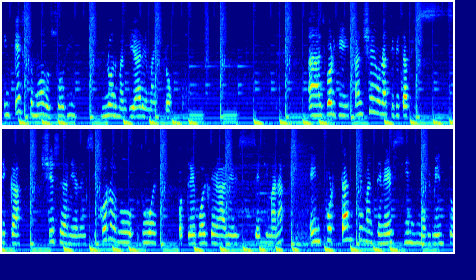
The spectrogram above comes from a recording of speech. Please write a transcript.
In questo modo so di non mangiare mai troppo. Ah, svolgi anche un'attività fisica scese Daniele, si corro du- due o tre volte alla settimana, è importante mantenersi in movimento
